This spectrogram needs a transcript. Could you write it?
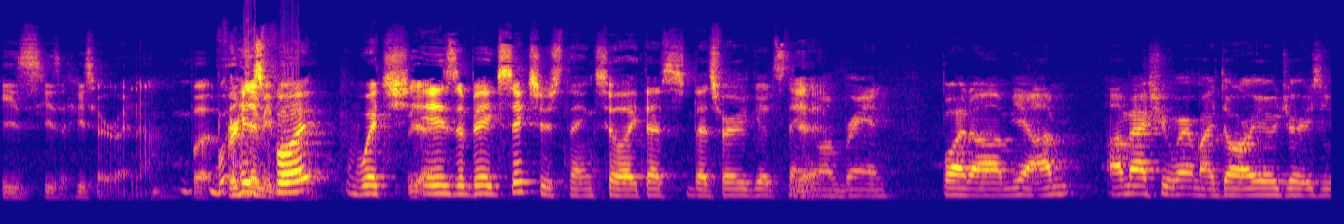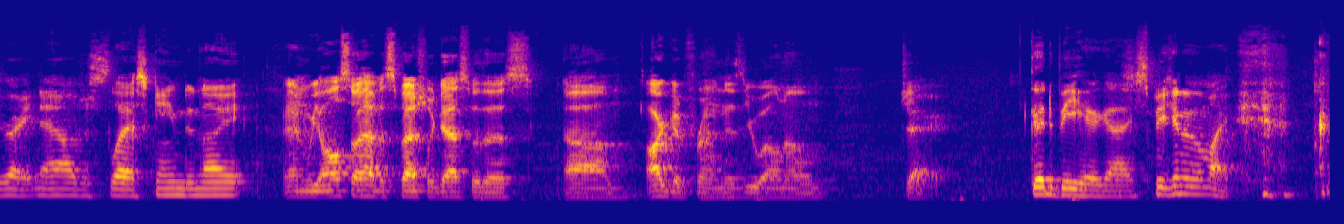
he's he's he's hurt right now. But for his Jimmy foot, Butler, which Yeah. is a big Sixers thing, so like that's that's very good staying Yeah. on brand. But um, yeah, I'm I'm actually wearing my Dario jersey right now, just last game tonight. and we also have a special guest with us, um, our good friend, as you well know him, Jared. Good to be here, guys. Speaking of the mic.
